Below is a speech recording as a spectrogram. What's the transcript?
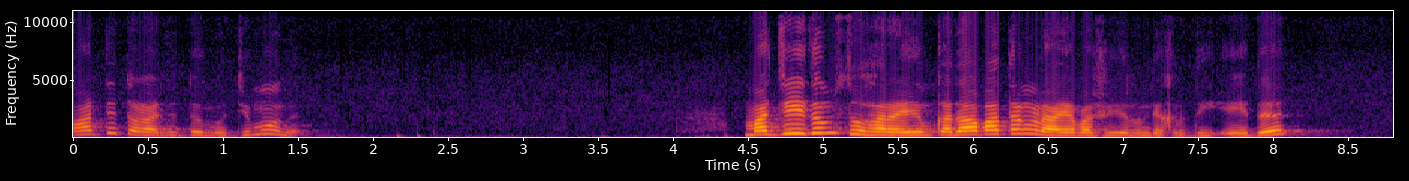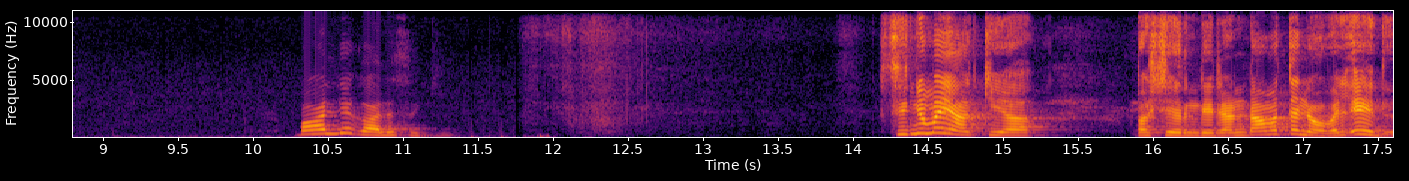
ആയിരത്തി തൊള്ളായിരത്തി തൊണ്ണൂറ്റി മൂന്ന് മജീദും സുഹറയും കഥാപാത്രങ്ങളായ ബഷീറിന്റെ കൃതി ഏത്? ബാല്യകാലസഖി സിനിമയാക്കിയ ബഷീറിന്റെ രണ്ടാമത്തെ നോവൽ ഏത്?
